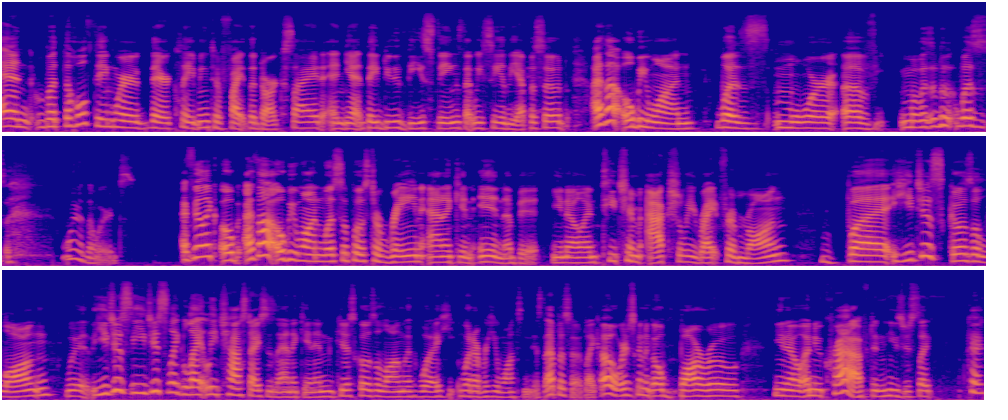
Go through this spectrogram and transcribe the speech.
And but the whole thing where they're claiming to fight the dark side and yet they do these things that we see in the episode. I thought Obi Wan was more of was was what are the words? I feel like Ob- I thought Obi Wan was supposed to rein Anakin in a bit, you know, and teach him actually right from wrong. But he just goes along with he just he just like lightly chastises Anakin and just goes along with what he, whatever he wants in this episode. Like, oh, we're just gonna go borrow, you know, a new craft, and he's just like, okay,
